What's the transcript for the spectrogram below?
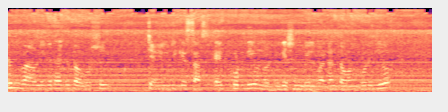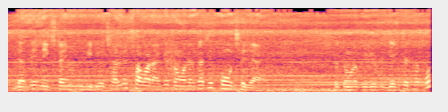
যদি ভালো লেগে থাকে তো অবশ্যই চ্যানেলটিকে সাবস্ক্রাইব করে দিও নোটিফিকেশন বেল বাটনটা অন করে দিও, যাতে নেক্সট টাইম ভিডিও ছাড়লে সবার আগে তোমাদের কাছে পৌঁছে যায়। তো তোমরা ভিডিওটি দেখতে থাকো।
